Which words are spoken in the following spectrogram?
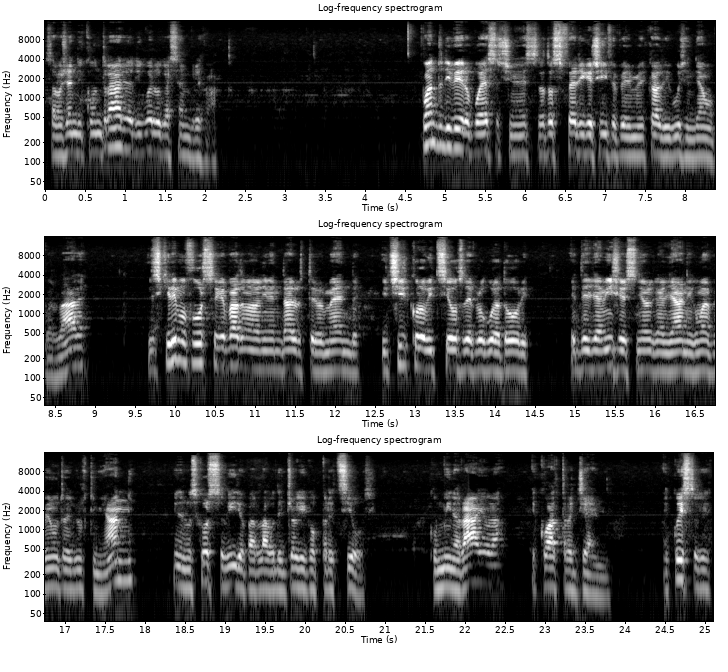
Sta facendo il contrario di quello che ha sempre fatto. Quanto di vero può esserci nelle stratosferiche cifre per il mercato di cui sentiamo parlare? Rischieremo forse che vadano ad alimentare ulteriormente il circolo vizioso dei procuratori e degli amici del signor Gagliani come è avvenuto negli ultimi anni? Io nello scorso video parlavo dei giochi preziosi, con Mino Raiola e con altra gente. È questo che,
